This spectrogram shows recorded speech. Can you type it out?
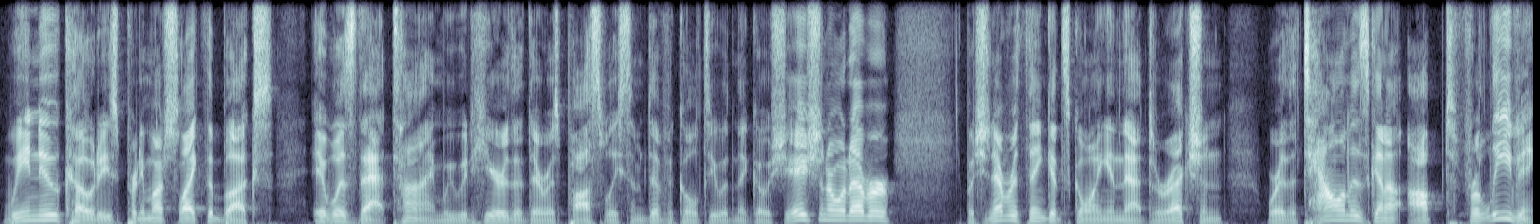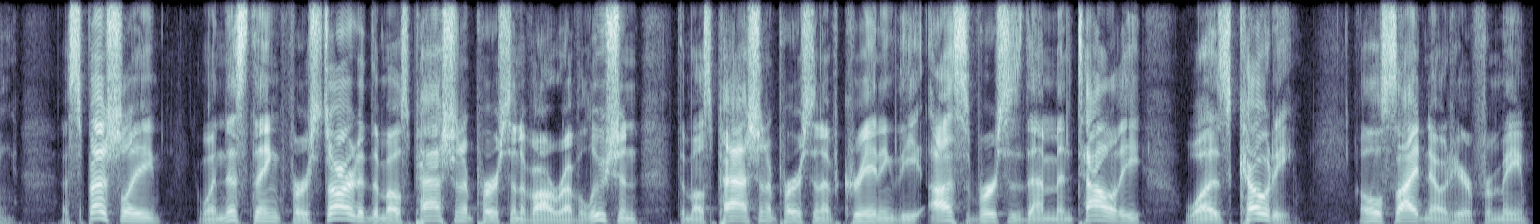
We knew Cody's pretty much like the Bucks. It was that time. We would hear that there was possibly some difficulty with negotiation or whatever, but you never think it's going in that direction where the talent is going to opt for leaving, especially when this thing first started, the most passionate person of our revolution, the most passionate person of creating the us versus them mentality was Cody. A little side note here from me.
